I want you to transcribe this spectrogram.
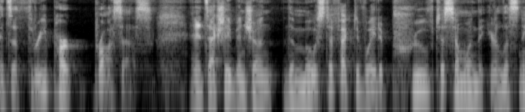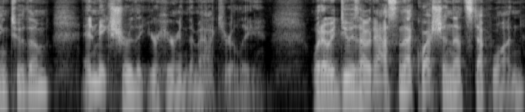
It's a three part process. And it's actually been shown the most effective way to prove to someone that you're listening to them and make sure that you're hearing them accurately. What I would do is I would ask them that question. That's step one.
